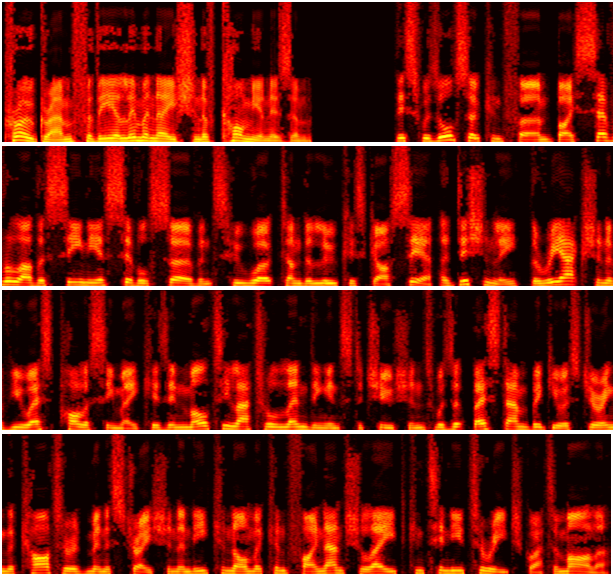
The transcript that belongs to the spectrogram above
Program for the Elimination of Communism this was also confirmed by several other senior civil servants who worked under Lucas Garcia. Additionally, the reaction of U.S. policymakers in multilateral lending institutions was at best ambiguous during the Carter administration and economic and financial aid continued to reach Guatemala.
